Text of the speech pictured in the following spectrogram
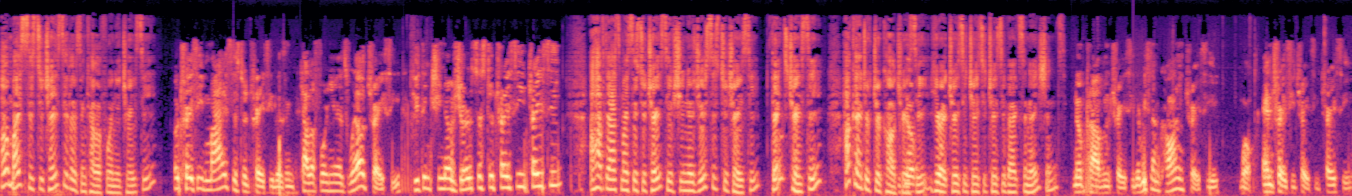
Oh, my sister Tracy lives in California, Tracy. Oh, Tracy, my sister Tracy lives in California as well, Tracy. Do you think she knows your sister Tracy, Tracy? I'll have to ask my sister Tracy if she knows your sister Tracy. Thanks, Tracy. How can I direct your call, Tracy? Here at Tracy Tracy Tracy Vaccinations. No problem, Tracy. The reason I'm calling Tracy, well, and Tracy, Tracy, Tracy,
